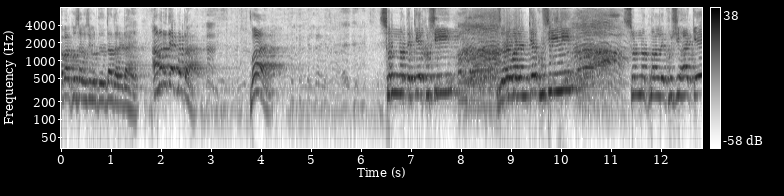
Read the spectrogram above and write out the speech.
আবার খুশাখুশি করতে দাদার এটা আমার দেখ বেটা। ভাই সুন্নতে কে খুশি? জোরে বলেন, কে খুশি? সুন্নত মানলে খুশি হয় কে?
